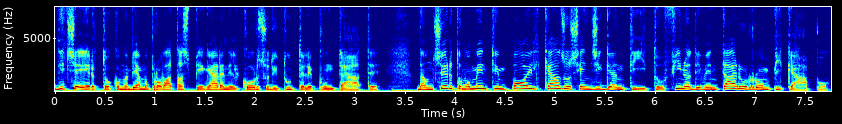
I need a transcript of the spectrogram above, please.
Di certo, come abbiamo provato a spiegare nel corso di tutte le puntate, da un certo momento in poi il caso si è ingigantito fino a diventare un rompicapo.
